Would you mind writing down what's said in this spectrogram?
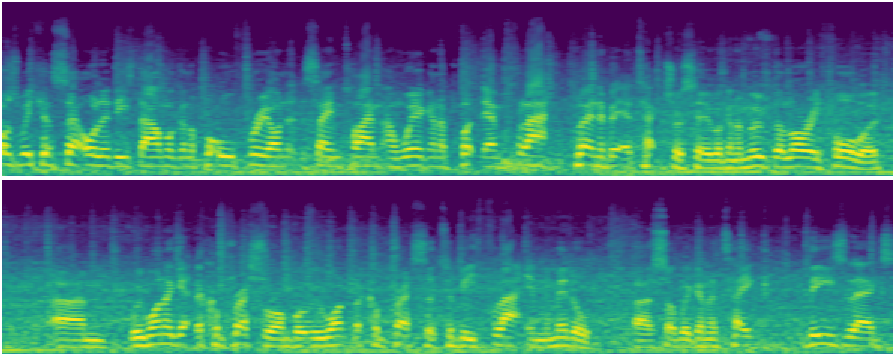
Because we can set all of these down, we're going to put all three on at the same time and we're going to put them flat. Playing a bit of Tetris here, we're going to move the lorry forward. Um, we want to get the compressor on, but we want the compressor to be flat in the middle. Uh, so we're going to take these legs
